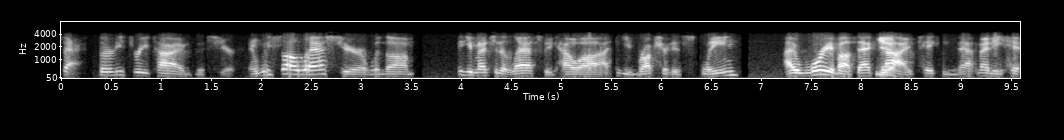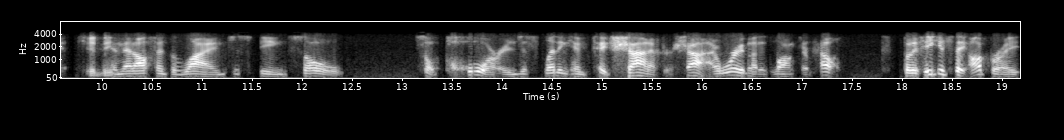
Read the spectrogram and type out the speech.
sacked 33 times this year, and we saw last year with um, I think you mentioned it last week how uh, I think he ruptured his spleen. I worry about that guy yeah. taking that many hits Kidney. and that offensive line just being so so poor and just letting him take shot after shot. I worry about his long term health. But if he can stay upright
